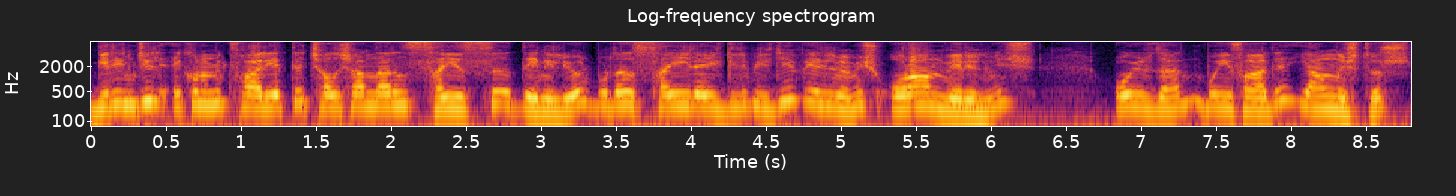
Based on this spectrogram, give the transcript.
Birincil ekonomik faaliyette çalışanların sayısı deniliyor. Burada sayı ile ilgili bilgi verilmemiş, oran verilmiş. O yüzden bu ifade yanlıştır.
